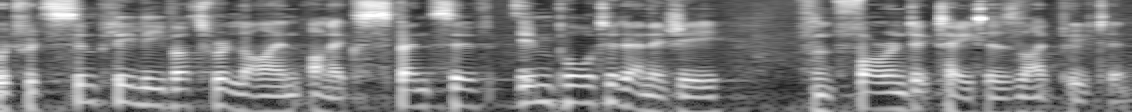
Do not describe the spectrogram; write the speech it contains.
which would simply leave us reliant on expensive imported energy from foreign dictators like Putin.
